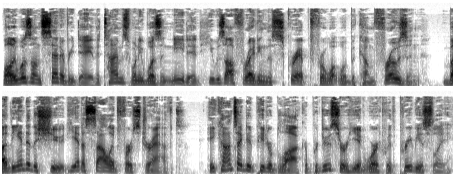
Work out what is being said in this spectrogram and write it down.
While he was on set every day, the times when he wasn't needed, he was off writing the script for what would become Frozen. By the end of the shoot, he had a solid first draft. He contacted Peter Block, a producer he had worked with previously.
